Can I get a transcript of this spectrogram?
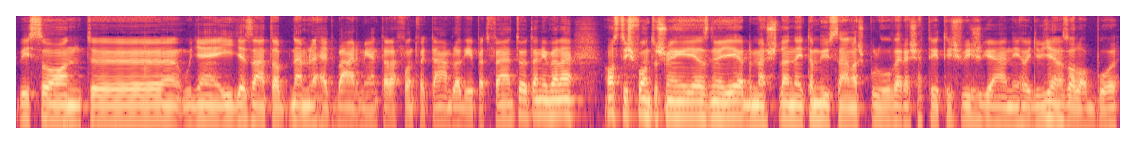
viszont ö, ugye így ezáltal nem lehet bármilyen telefont vagy táblagépet feltölteni vele. Azt is fontos megjegyezni, hogy érdemes lenne itt a műszálas pulóver esetét is vizsgálni, hogy ugye az alapból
